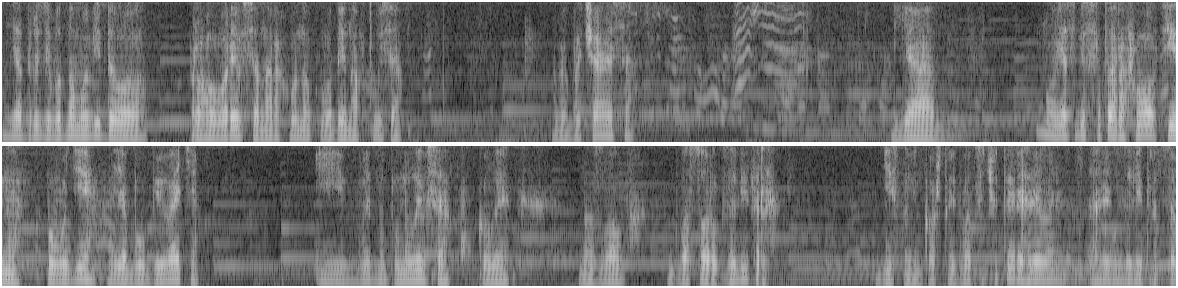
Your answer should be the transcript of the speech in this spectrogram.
Я, друзі, в одному відео проговорився на рахунок води Нафтуся. Вибачаюся. Я. Ну, я собі сфотографував ціни по воді, я був в бюветі. І, видно, помилився, коли назвав 2,40 за літр. Дійсно він коштує 24 гривень, гривні за літр. Це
